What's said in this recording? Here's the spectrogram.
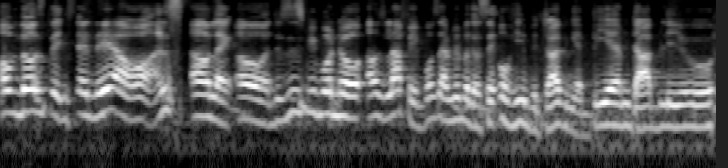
of those things, and there I was. I was like, "Oh, does these people know?" I was laughing because I remember they were saying, "Oh, he'll be driving a BMW.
